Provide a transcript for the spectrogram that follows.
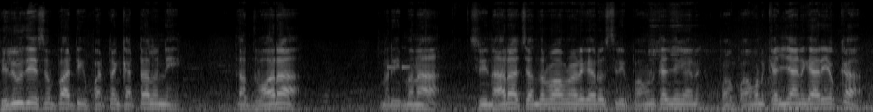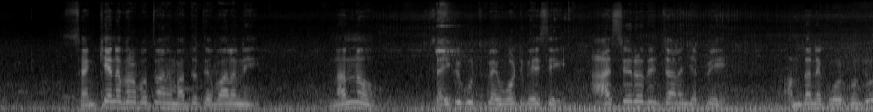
తెలుగుదేశం పార్టీకి పట్టం కట్టాలని తద్వారా మరి మన శ్రీ నారా చంద్రబాబు నాయుడు గారు శ్రీ పవన్ కళ్యాణ్ గారి పవన్ కళ్యాణ్ గారి యొక్క సంకీర్ణ ప్రభుత్వానికి మద్దతు ఇవ్వాలని నన్ను సైకిల్ గుర్తుపై ఓటు వేసి ఆశీర్వదించాలని చెప్పి అందరినీ కోరుకుంటూ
